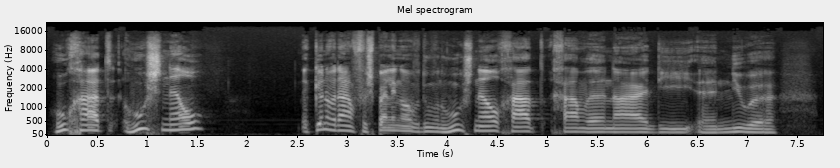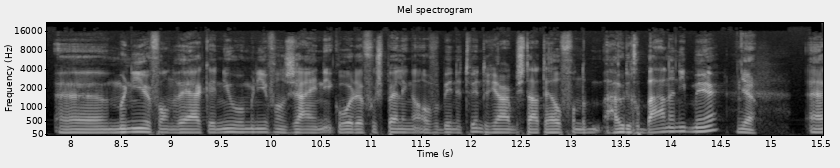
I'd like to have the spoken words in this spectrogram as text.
hoe gaat, hoe snel, kunnen we daar een voorspelling over doen van hoe snel gaat, gaan we naar die eh, nieuwe eh, manier van werken, nieuwe manier van zijn? Ik hoorde voorspellingen over binnen 20 jaar bestaat de helft van de huidige banen niet meer. Ja. Eh,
